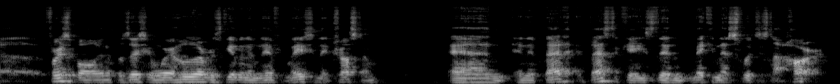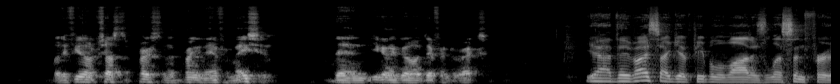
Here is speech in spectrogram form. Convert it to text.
uh, first of all, in a position where whoever's giving them the information, they trust them. And and if that if that's the case, then making that switch is not hard. But if you don't trust the person that's bringing the information, then you're going to go a different direction. Yeah, the advice I give people a lot is listen for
